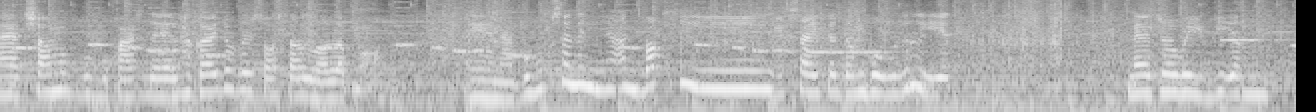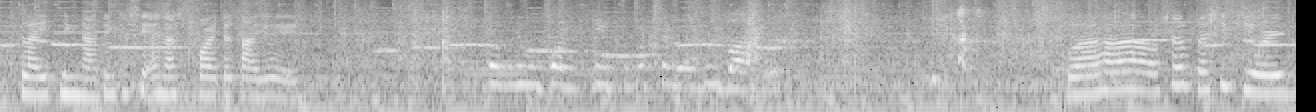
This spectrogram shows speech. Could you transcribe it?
At siya ang magbubukas dahil Hagardo Versosa Lola mo. Ayan na, bubuksan na niya. Unboxing! Excited ang bulit medyo wavy ang lightning natin kasi nasa kwarto tayo eh. Pag yung pag dito sa loob bago. Wow! Siyempre, secured.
